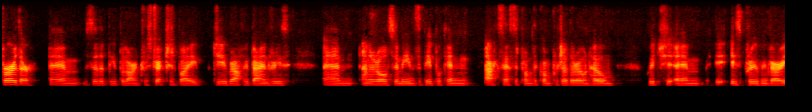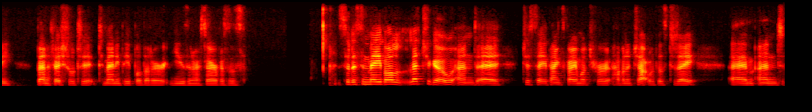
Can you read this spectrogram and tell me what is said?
further um, so that people aren't restricted by geographic boundaries. Um, and it also means that people can access it from the comfort of their own home, which um, is proving very beneficial to, to many people that are using our services. So listen, Maeve, I'll let you go and uh, just say thanks very much for having a chat with us today. Um, and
